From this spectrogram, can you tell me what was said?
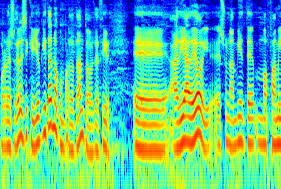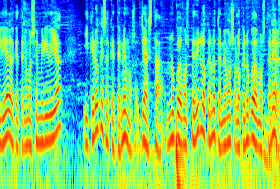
por redes sociales y que yo quizás no comparto tanto. Es decir, eh, a día de hoy es un ambiente más familiar el que tenemos en Miribilla y creo que es el que tenemos, ya está. No podemos pedir lo que no tenemos o lo que no podemos tener.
